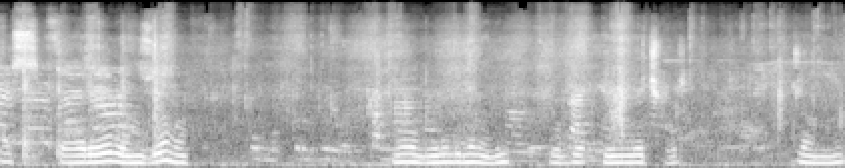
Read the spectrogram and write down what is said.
Biraz fareye benziyor ama ne olduğunu bilemedim. Burada yengeç var. Canlı.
